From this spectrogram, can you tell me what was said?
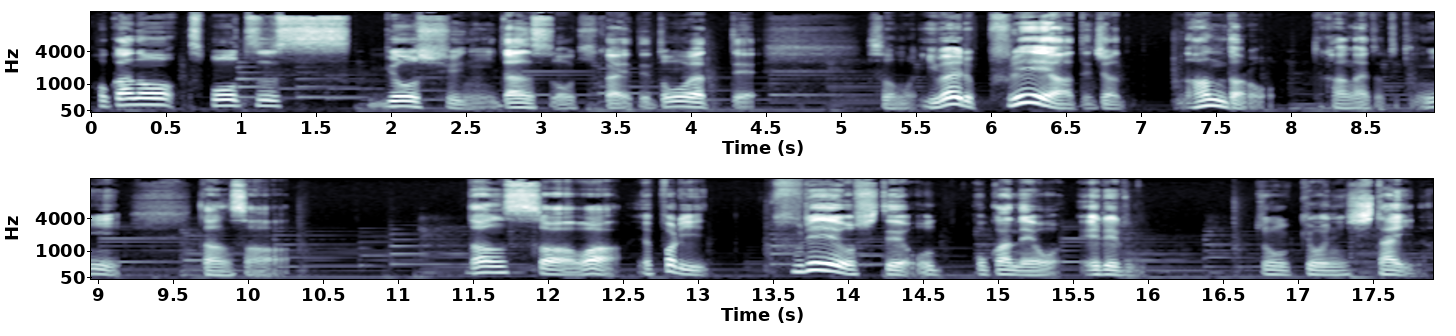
他のスポーツ業種にダンスを置き換えてどうやってそのいわゆるプレイヤーってじゃあ何だろうって考えた時にダンサー。ダンサーはやっぱりプレーをしてお金を得れる状況にしたいなっ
